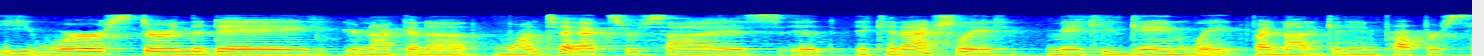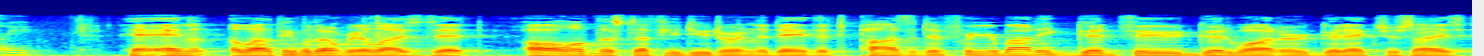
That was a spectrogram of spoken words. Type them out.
eat worse during the day. You're not going to want to exercise. It, it can actually make you gain weight by not getting proper sleep. And a lot of people don't realize that all of the stuff you do during the day that's positive for your body, good food, good water, good exercise,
